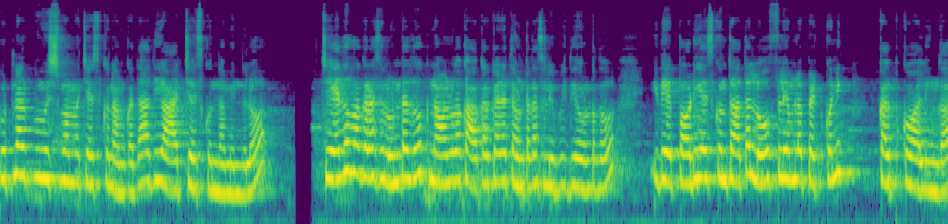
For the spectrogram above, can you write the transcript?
పుట్నల్పు మిశ్రమం చేసుకున్నాం కదా అది యాడ్ చేసుకుందాం ఇందులో. చేదు వగర అసలు ఉండదు. నార్మల్గా కాకరకాయ అయితే ఉంటుంది అసలు ఇది ఉండదు. ఇది పొడి వేసుకున్న తర్వాత లో ఫ్లేమ్లో పెట్టుకొని కలుపుకోవాలి ఇంకా.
